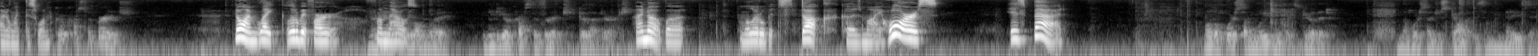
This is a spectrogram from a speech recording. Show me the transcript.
I don't like this one. Go across the bridge. No, I'm like a little bit far No, from the house. wrong way. You need to go across the bridge. Go that direction. I know, but I'm a little bit stuck because my horse is bad. Well, the horse I'm leading is good. And the horse I just got is amazing.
